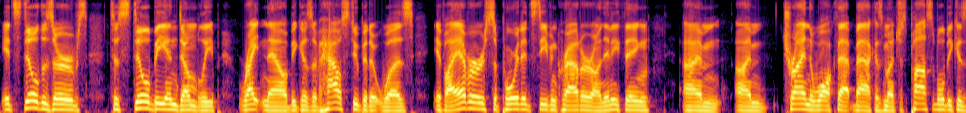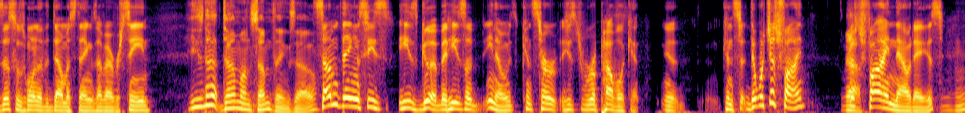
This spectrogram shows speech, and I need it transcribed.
It still deserves to still be in dumb bleep right now because of how stupid it was. If I ever supported Steven Crowder on anything, I'm I'm trying to walk that back as much as possible because this was one of the dumbest things I've ever seen He's not dumb on some things though. some things he's he's good, but he's a you know conserv he's a Republican, you know, cons- which is fine, Yeah. just fine nowadays. Mm-hmm.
